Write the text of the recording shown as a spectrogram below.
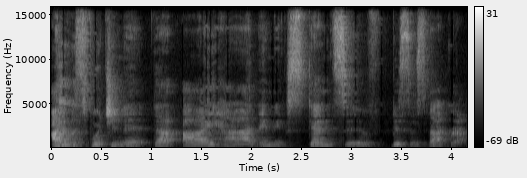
I was fortunate that I had an extensive business background.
